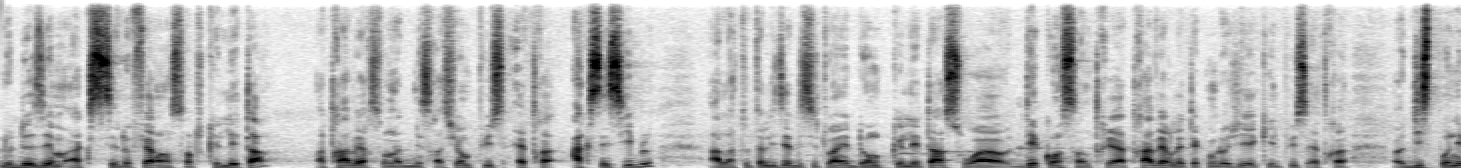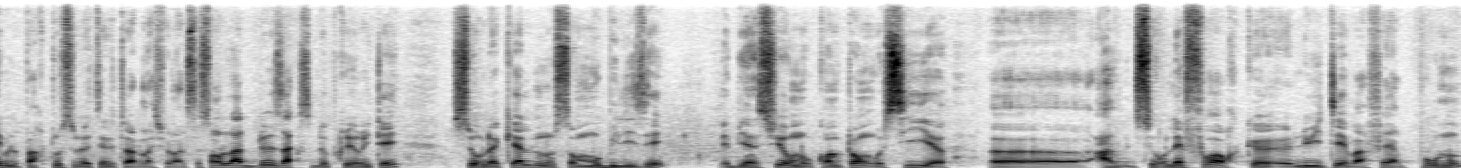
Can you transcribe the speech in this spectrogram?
Le deuxième axe, c'est de faire en sorte que l'État, à travers son administration, puisse être accessible à la totalité des citoyens, donc que l'État soit déconcentré à travers les technologies et qu'il puisse être euh, disponible partout sur le territoire national. Ce sont là deux axes de priorité sur lesquels nous sommes mobilisés. Et bien sûr, nous comptons aussi euh, euh, sur l'effort que l'UIT va faire pour nous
